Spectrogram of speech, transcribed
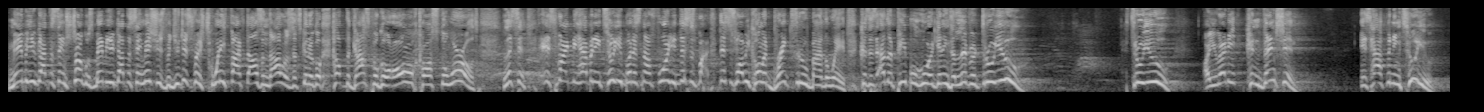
Maybe you got the same struggles. Maybe you got the same issues, but you just raised $25,000 that's going to go help the gospel go all across the world. Listen, it might be happening to you, but it's not for you. This is this is why we call it breakthrough, by the way, because there's other people who are getting delivered through you. through you. Are you ready? Convention is happening to you,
